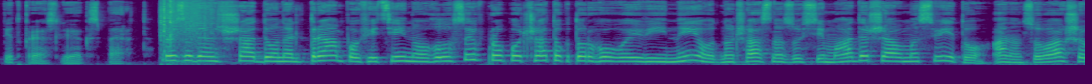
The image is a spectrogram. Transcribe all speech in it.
підкреслює експерт. Президент США Дональд Трамп офіційно оголосив про початок торгової війни одночасно з усіма державами світу, анонсувавши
